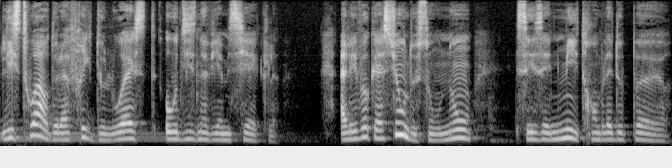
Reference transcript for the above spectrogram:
l'histoire de l'Afrique de l'Ouest au XIXe siècle. À l'évocation de son nom, ses ennemis tremblaient de peur,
